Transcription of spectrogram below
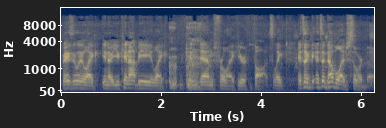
basically, like you know, you cannot be like condemned for like your thoughts. Like it's a it's a double edged sword though.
